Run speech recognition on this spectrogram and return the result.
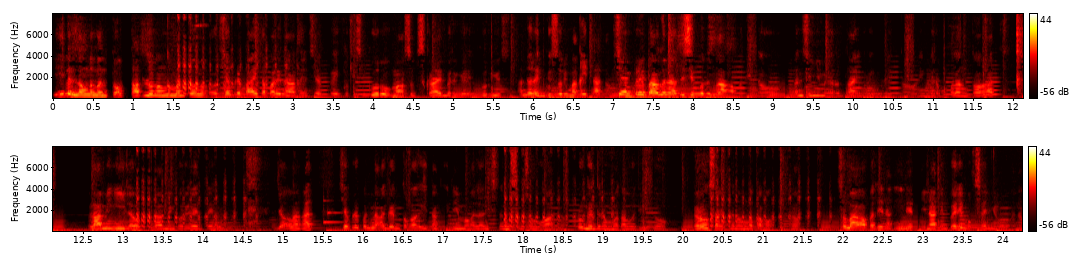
ilan lang naman to? Tatlo lang naman to, no? So, syempre, pakita pa rin natin, syempre. Kasi siguro, mga subscriber kayo, curious, ano rin, gusto rin makita, no? Syempre, bago natin simulan mga kapatid, no? Pansin nyo, meron tayong ring light, no? Hinirap ko lang to at maraming ilaw, maraming kuryente. Joke lang. At syempre pag nakaganto ka, kitang kita yung mga langis na mismo sa mukha, no? Pero ganda ng mata mo dito. Pero ang sakit na ng mata ko, no? So mga kapatid, ang init, di natin pwede buksan yung, ano,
